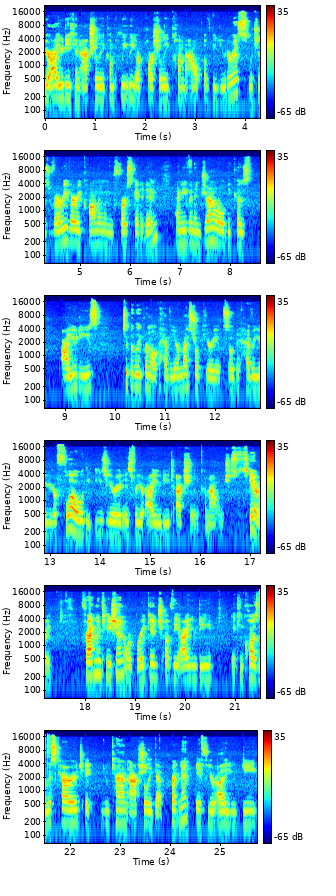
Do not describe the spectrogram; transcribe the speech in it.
your IUD can actually completely or partially come out of the uterus, which is very, very common when you first get it in, and even in general because IUDs typically promote heavier menstrual periods. So the heavier your flow, the easier it is for your IUD to actually come out, which is scary. Fragmentation or breakage of the IUD, it can cause miscarriage. It, you can actually get pregnant if your IUD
